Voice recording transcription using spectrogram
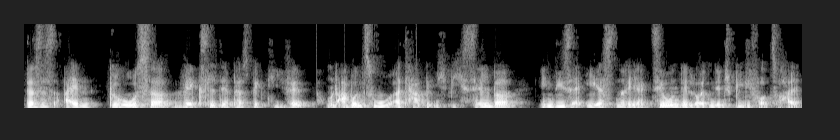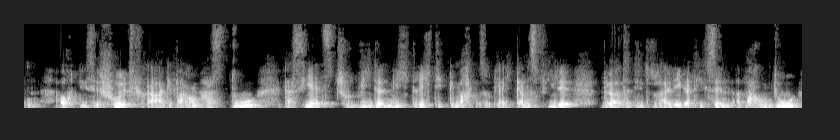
Das ist ein großer Wechsel der Perspektive und ab und zu ertappe ich mich selber in dieser ersten Reaktion den Leuten den Spiegel vorzuhalten. Auch diese Schuldfrage, warum hast du das jetzt schon wieder nicht richtig gemacht? Also gleich ganz viele Wörter, die total negativ sind. Warum du?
